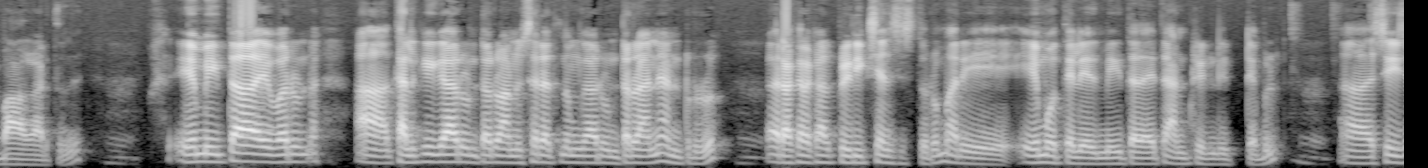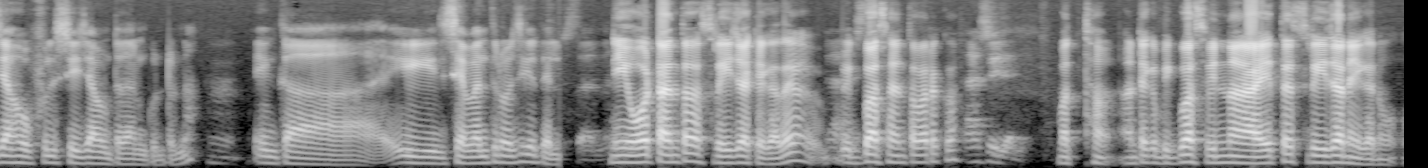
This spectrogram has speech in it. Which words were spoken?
బాగా ఆడుతుంది. ఏ మిగతా ఎవరు కల్కి గారు ఉంటారు అనుసరత్నం గారు ఉంటారు అని అంటారు రకరకాల ప్రిడిక్షన్స్ ఇస్తారు మరి ఏమో తెలియదు. మిగతాది అయితే అన్ప్రిడిక్టబుల్ శ్రీజ హోప్ఫుల్ శ్రీజ ఉంటుంది అనుకుంటున్నా ఇంకా ఈ సెవెంత్ రోజుకే తెలుస్తుంది. నీ ఓట్ అంతా శ్రీజకే కదా? బిగ్ బాస్ ఎంత వరకు? మొత్తం అంటే బిగ్ బాస్ విన్నర్ అయితే శ్రీజనే ఇక నువ్వు.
